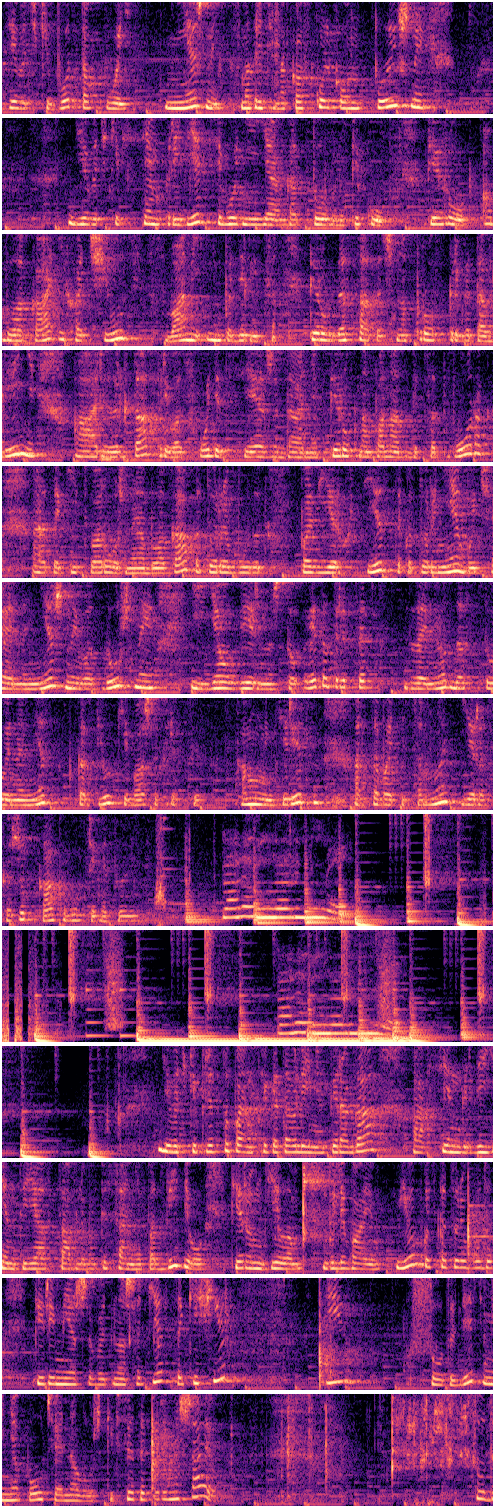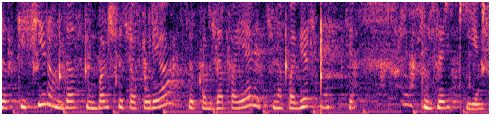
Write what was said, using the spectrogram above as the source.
девочки, вот такой нежный. Посмотрите, насколько он пышный. Девочки, всем привет! Сегодня я готовлю, пеку пирог облака и хочу с вами им поделиться. Пирог достаточно прост в приготовлении, а результат превосходит все ожидания. Пирог нам понадобится творог, а, такие творожные облака, которые будут поверх теста, которые необычайно нежные, воздушные. И я уверена, что этот рецепт займет достойное место в копилке ваших рецептов. Кому интересно, оставайтесь со мной, я расскажу, как его приготовить. Девочки, приступаем к приготовлению пирога. А все ингредиенты я оставлю в описании под видео. Первым делом выливаю в емкость, которую буду перемешивать наше тесто, кефир и сода. Здесь у меня пол чайной ложки. Все это перемешаю. Сода с кефиром даст небольшую такую реакцию, когда появятся на поверхности пузырьки.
